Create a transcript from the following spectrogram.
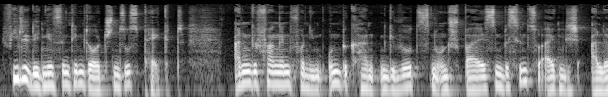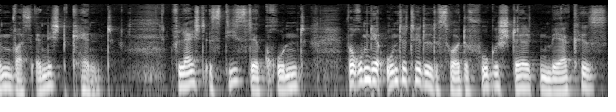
Viele Dinge sind dem Deutschen suspekt, angefangen von ihm unbekannten Gewürzen und Speisen bis hin zu eigentlich allem, was er nicht kennt. Vielleicht ist dies der Grund, warum der Untertitel des heute vorgestellten Werkes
